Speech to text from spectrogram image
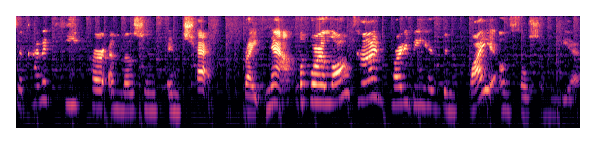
to kind of keep her emotions in check right now. But for a long time, Cardi B has been quiet on social media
